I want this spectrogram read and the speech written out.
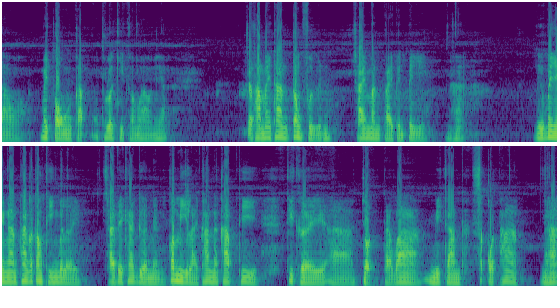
เรา ไม่ตรงกับธุรกิจของเราเนี่ยจะทำให้ท่านต้องฝืนใช้มันไปเป็นปีนะฮะหรือไม่อย่างนั้นท่านก็ต้องทิ้งไปเลย ใช้ไปแค่เดือนหนึ่งก็มีหลายท่านนะครับที่ที่เคยจดแต่ว่ามีการสะกดพลาดนะฮะ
